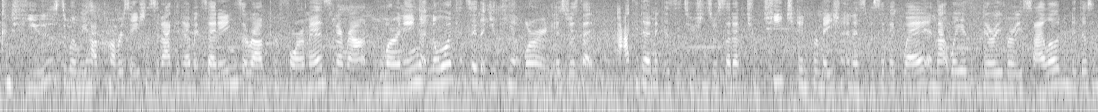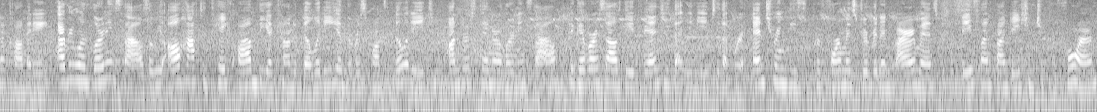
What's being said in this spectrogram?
confused when we have conversations in academic settings around performance and around learning. No one can say that you can't learn. It's just that academic institutions are set up to teach information in a specific way, and that way is very, very siloed and it doesn't accommodate everyone's learning style. So we all have to take on the accountability and the responsibility to understand our learning style, to give ourselves the advantages that we need so that we're entering these performance driven environments with the baseline foundation to perform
